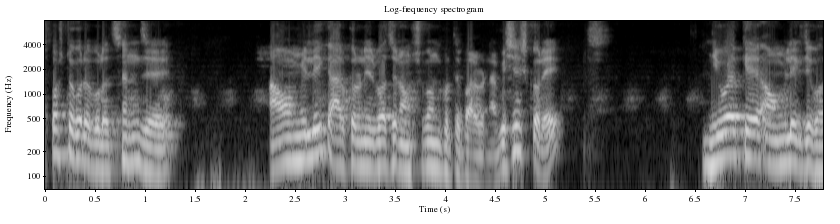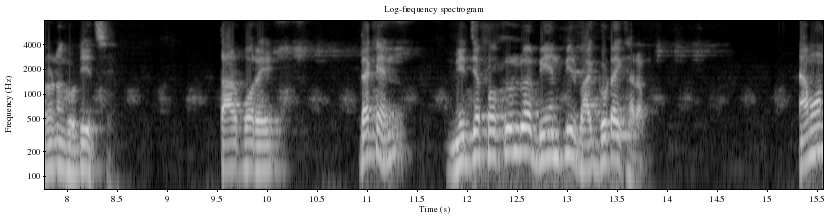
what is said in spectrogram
স্পষ্ট করে বলেছেন যে আওয়ামী লীগ আর কোনো নির্বাচনে অংশগ্রহণ করতে পারবে না। বিশেষ করে নিউ ইয়র্কে আওয়ামী লীগ যে ঘটনা ঘটিয়েছে, তারপরে দেখেন, মির্জা ফখরুল বা বিএনপির ভাগ্যটাই খারাপ। এমন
